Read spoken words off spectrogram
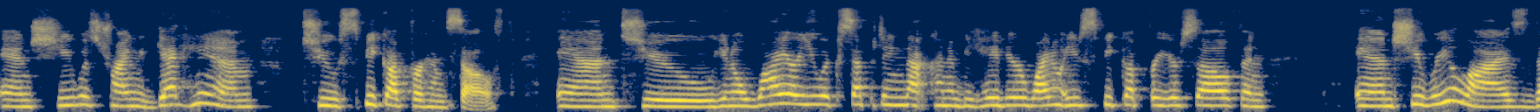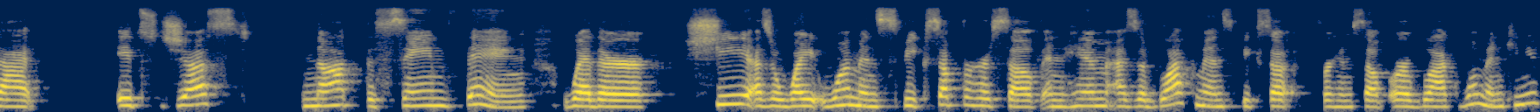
and she was trying to get him to speak up for himself and to you know why are you accepting that kind of behavior why don't you speak up for yourself and and she realized that it's just not the same thing whether she as a white woman speaks up for herself and him as a black man speaks up for himself or a black woman. Can you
